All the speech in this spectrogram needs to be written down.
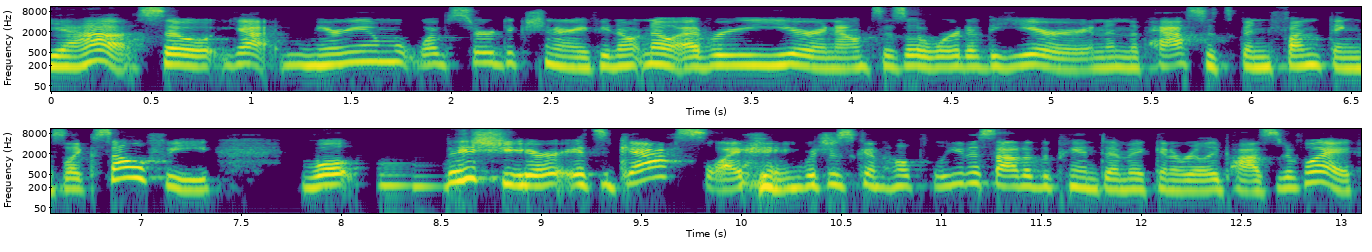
Yeah. So, yeah, Merriam Webster Dictionary, if you don't know, every year announces a word of the year. And in the past, it's been fun things like selfie. Well, this year it's gaslighting, which is going to help lead us out of the pandemic in a really positive way.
